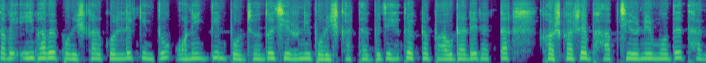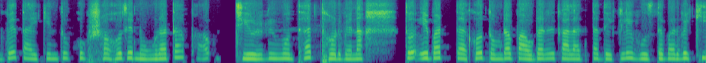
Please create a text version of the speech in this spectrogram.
তবে এইভাবে পরিষ্কার করলে কিন্তু অনেক দিন পর্যন্ত চিরুনি পরিষ্কার থাকবে। যেহেতু একটা পাউডারের একটা খসখসে ভাব চিরুনির মধ্যে থাকবে, তাই কিন্তু খুব সহজে নোংরাটা চিরুনির মধ্যে আর ধরবে না। তো এবার দেখো, তোমরা পাউডারের কালারটা দেখলেই বুঝতে পারবে কি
